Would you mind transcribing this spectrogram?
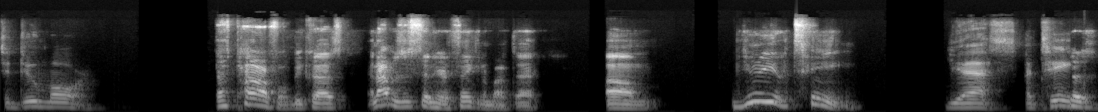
to do more. That's powerful because, and I was just sitting here thinking about that. Um, you need a team. Yes, a team. Because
